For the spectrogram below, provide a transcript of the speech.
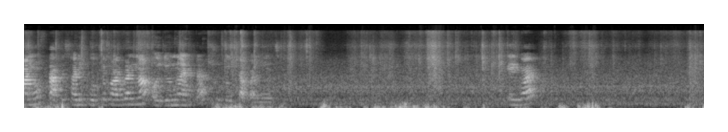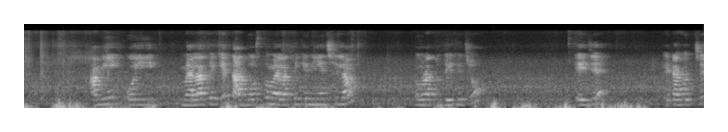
মানুষ তাতে শাড়ি পরতে পারবেন না, ওই জন্য একটা সুতোর ছাপা নিয়েছি। এইবার আমি ওই মেলা থেকে, তাঁতবস্ত্র মেলা থেকে নিয়েছিলাম। তোমরা তো দেখেছ। এই যে, এটা হচ্ছে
